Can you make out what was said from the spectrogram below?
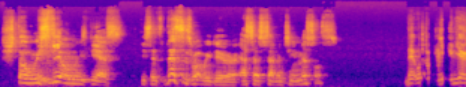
что мы сделаем здесь. He says, this is what we do here, SS-17 missiles. That you're,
